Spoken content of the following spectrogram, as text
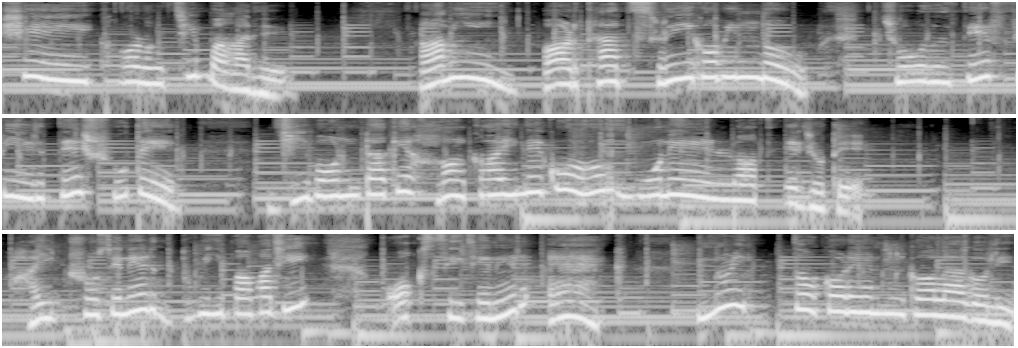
সেই খরচই বাজে। আমি, অর্থাৎ শ্রী গোবিন্দ চলতে, ফিরতে, শুতে, জীবনটাকে হাঁকাই নেকো মনের রথে জুতে। হাইড্রোজেনের দুই বাবাজি, অক্সিজেনের এক নৃত্য করেন গলাগলি।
